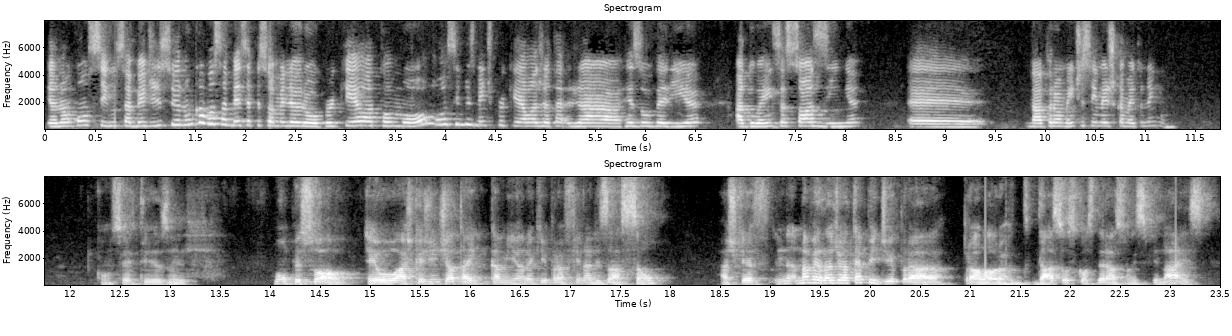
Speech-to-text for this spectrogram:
eu não consigo saber disso e eu nunca vou saber se a pessoa melhorou porque ela tomou ou simplesmente porque ela já, tá, já resolveria a doença sozinha, é, naturalmente, sem medicamento nenhum. Com certeza. Isso. Bom, pessoal, eu acho que a gente já está encaminhando aqui para a finalização. Acho que é, na verdade eu até pedi para a Laura dar suas considerações finais,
